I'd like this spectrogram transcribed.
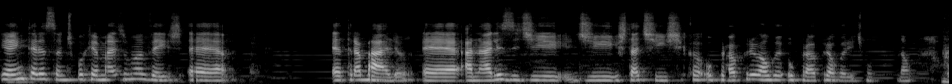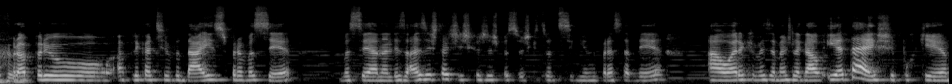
E é interessante porque, mais uma vez, é, é trabalho, é análise de, de estatística, o próprio, o próprio algoritmo, não, o próprio aplicativo dá isso para você, você analisar as estatísticas das pessoas que estão te seguindo para saber a hora que vai ser mais legal. E é teste, porque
